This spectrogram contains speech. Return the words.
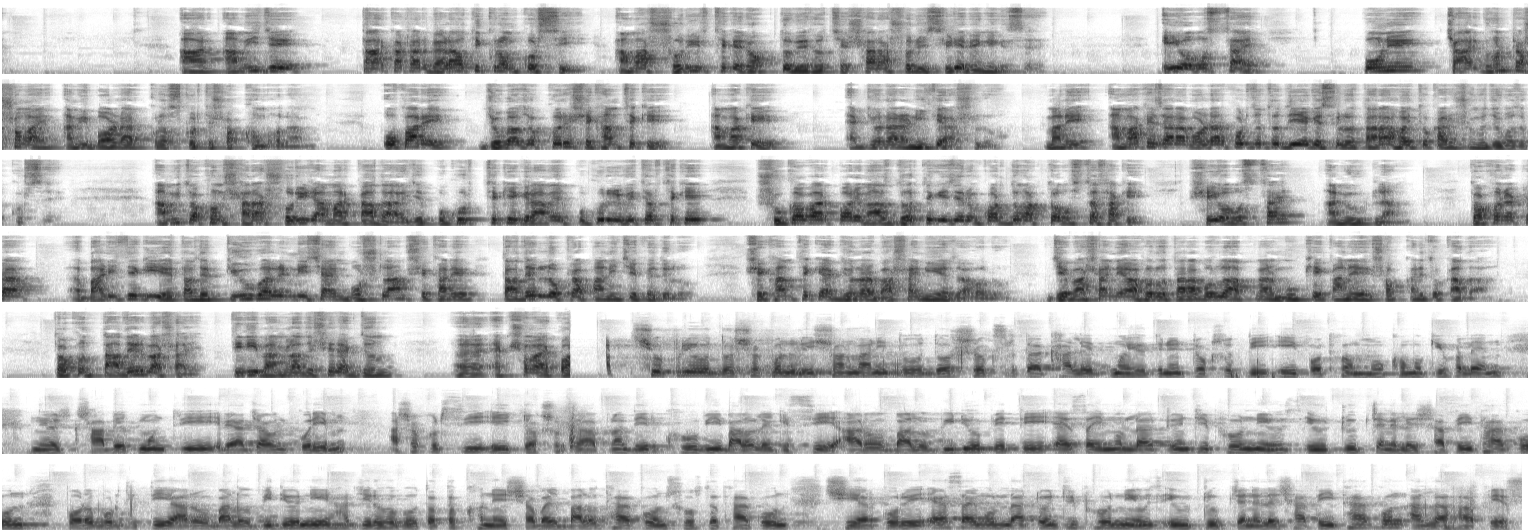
আর আমি যে তার কাটার বেড়া অতিক্রম করছি, আমার শরীর থেকে রক্ত বের হচ্ছে, সারা শরীর ছিঁড়ে ভেঙে গেছে। এই অবস্থায় পৌনে চার ঘণ্টার সময় আমি বর্ডার ক্রস করতে সক্ষম হলাম। ওপারে যোগাযোগ করে সেখান থেকে আমাকে একজনারা নিতে আসলো। মানে আমাকে যারা বর্ডার পর্যন্ত দিয়ে গেছিল, তারা হয়তো কারোর সঙ্গে যোগাযোগ করছে। আমি তখন সারা শরীর আমার কাদা, এই যে পুকুর থেকে, গ্রামের পুকুরের ভিতর থেকে শুকাবার পরে, মাছ ধরতে গিয়ে যেরকম কর্দমাক্ত অবস্থা থাকে, সেই অবস্থায় আমি উঠলাম। তখন একটা বাড়িতে গিয়ে তাদের টিউবওয়েলের নিচে আমি বসলাম, সেখানে তাদের লোকরা পানি চেপে দিল। সেখান থেকে একজনের বাসায় নিয়ে যাওয়া হলো। যে বাসায় নেওয়া হলো, তারা বলল, আপনার মুখে, কানে সবখানে তো কাদা। তখন তাদের বাসায়, তিনি বাংলাদেশের একজন একসময় সুপ্রিয় দর্শক মন্ডলী সম্মানিত দর্শক শ্রোতা, খালেদ মহিউদ্দিনের টকশোতে এই প্রথম মুখোমুখি হলেন সাবেক মন্ত্রী রেজাউল করিম। আশা করছি এই টকশোটা আপনাদের খুবই ভালো লেগেছে। আরও ভালো ভিডিও পেতে S I Molla twenty four news YouTube চ্যানেলের সাথেই থাকুন। পরবর্তীতে আরও ভালো ভিডিও নিয়ে হাজির হব। ততক্ষণে সবাই ভালো থাকুন, সুস্থ থাকুন শেয়ার করে S I Molla twenty four news YouTube চ্যানেলের সাথেই থাকুন। আল্লাহ হাফেজ।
